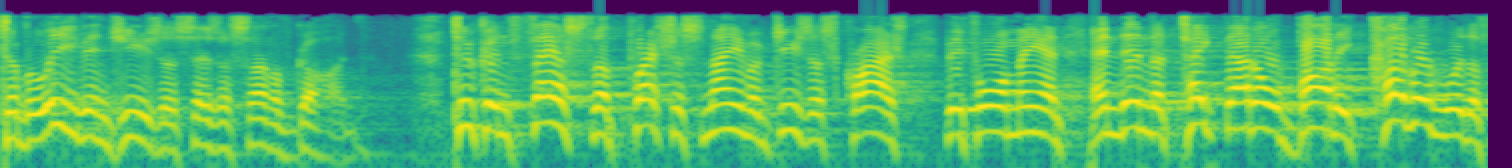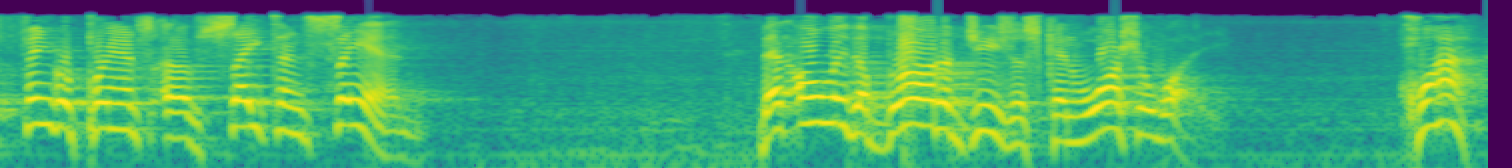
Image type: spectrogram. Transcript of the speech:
To believe in Jesus as a Son of God to confess the precious name of Jesus Christ before men, and then to take that old body covered with the fingerprints of Satan's sin that only the blood of Jesus can wash away. Why?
